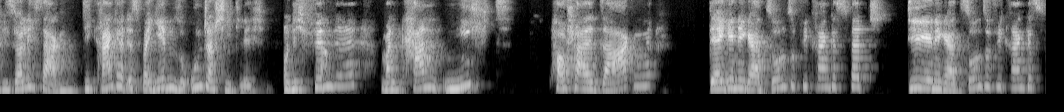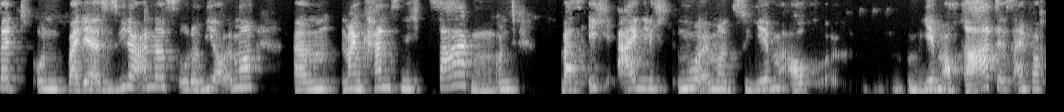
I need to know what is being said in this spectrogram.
wie soll ich sagen, die Krankheit ist bei jedem so unterschiedlich. Und ich finde, man kann nicht pauschal sagen, derjenige hat so und so viel krankes Fett, diejenige hat so und so viel krankes Fett und bei der ist es wieder anders oder wie auch immer. Ähm, man kann es nicht sagen. Und was ich eigentlich nur immer zu jedem auch, jedem auch rate, ist einfach,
